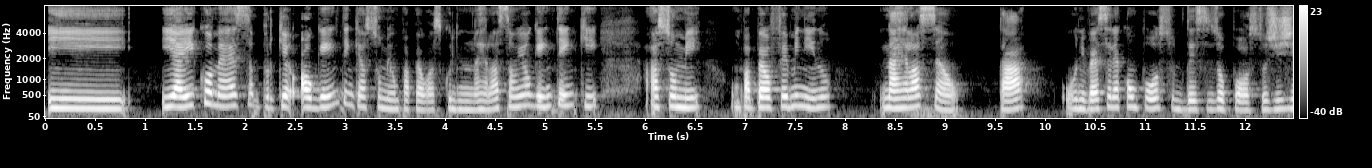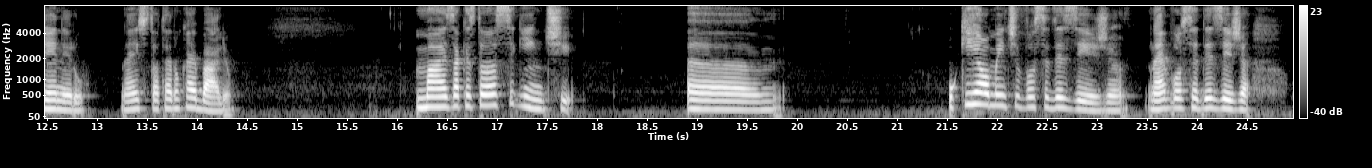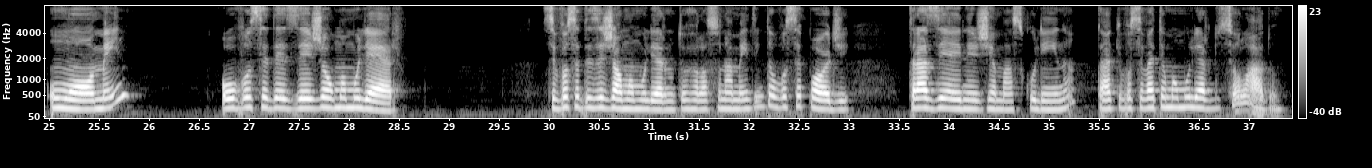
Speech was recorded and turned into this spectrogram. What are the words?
E, e aí começa, porque alguém tem que assumir um papel masculino na relação e alguém tem que assumir um papel feminino na relação, tá? O universo ele é composto desses opostos de gênero, né? Isso tá até no caibalho. Mas a questão é a seguinte: uh, o que realmente você deseja, né? Você deseja um homem ou você deseja uma mulher? Se você desejar uma mulher no teu relacionamento, então você pode trazer a energia masculina tá? Que você vai ter uma mulher do seu lado.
